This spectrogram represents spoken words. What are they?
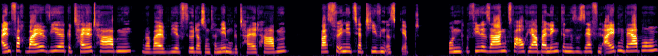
Einfach weil wir geteilt haben oder weil wir für das Unternehmen geteilt haben, was für Initiativen es gibt. Und viele sagen zwar auch, ja, bei LinkedIn ist es sehr viel Eigenwerbung.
